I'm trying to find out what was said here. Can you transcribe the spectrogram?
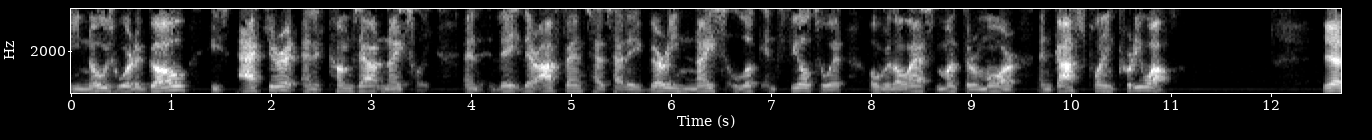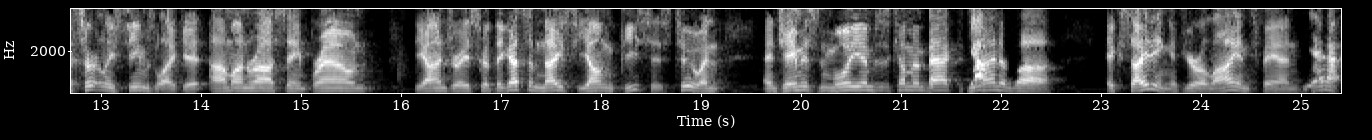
he knows where to go. He's accurate, and it comes out nicely. And they their offense has had a very nice look and feel to it over the last month or more. And Goff's playing pretty well. Yeah, it certainly seems like it. Amon-Ra, St. Brown, D'Andre Swift. They got some nice young pieces too. And and Jameson Williams is coming back. It's yep. kind of uh, exciting if you're a Lions fan. Yeah.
